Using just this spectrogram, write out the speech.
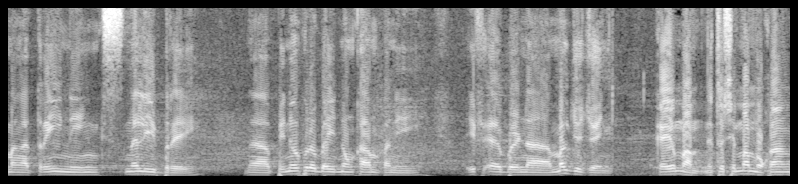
mga trainings na libre na pinoprovide ng company if ever na magjo-join. Kayo ma'am, ito si ma'am mukhang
